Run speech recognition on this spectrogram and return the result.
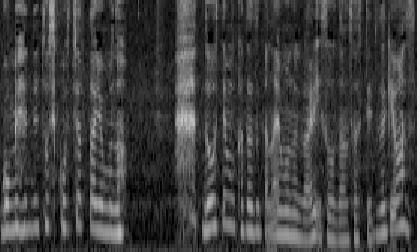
ごめんね年越しちゃった読むの。どうしても片付かないものがあり相談させていただきます。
